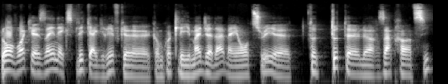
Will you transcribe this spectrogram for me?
Là, on voit que Zane explique à Griff que, comme quoi que les maîtres Jedi ben, ont tué tous leurs apprentis.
